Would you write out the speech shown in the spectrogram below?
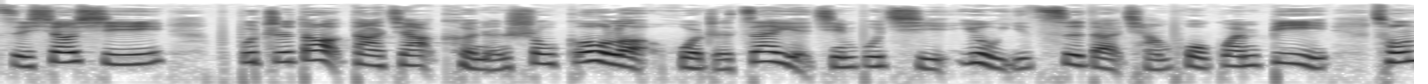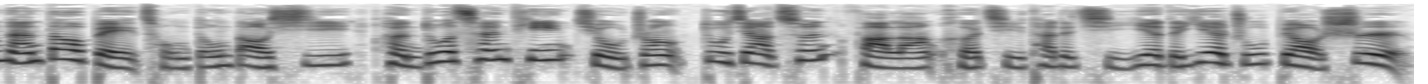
次消息。不知道大家可能受够了，或者再也经不起又一次的强迫关闭。从南到北，从东到西，很多餐厅、酒庄、度假村、发廊和其他的企业的业主表示，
